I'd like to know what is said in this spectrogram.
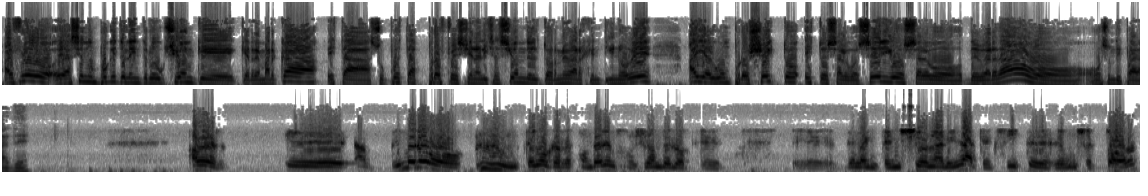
Alfredo, eh, haciendo un poquito la introducción que, que remarcaba, esta supuesta profesionalización del torneo argentino B, ¿hay algún proyecto? ¿Esto es algo serio? ¿Es algo de verdad o, o es un disparate? A ver, eh, primero tengo que responder en función de lo que, eh, de la intencionalidad que existe desde un sector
